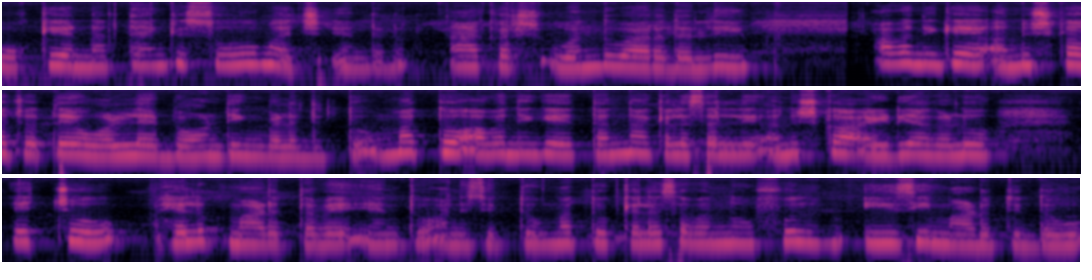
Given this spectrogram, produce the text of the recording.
ಓಕೆ ಅಣ್ಣ, ಥ್ಯಾಂಕ್ ಯು ಸೋ ಮಚ್, ಎಂದನು. ಆಕರ್ಷ್ ಒಂದು ವಾರದಲ್ಲಿ ಅವನಿಗೆ ಅನುಷ್ಕಾ ಜೊತೆ ಒಳ್ಳೆ ಬಾಂಡಿಂಗ್ ಬೆಳೆದಿತ್ತು ಮತ್ತು ಅವನಿಗೆ ತನ್ನ ಕೆಲಸದಲ್ಲಿ ಅನುಷ್ಕಾ ಐಡಿಯಾಗಳು ಹೆಚ್ಚು ಹೆಲ್ಪ್ ಮಾಡುತ್ತವೆ ಎಂದು ಅನಿಸಿತ್ತು ಮತ್ತು ಕೆಲಸವನ್ನು ಫುಲ್ ಈಸಿ ಮಾಡುತ್ತಿದ್ದವು.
